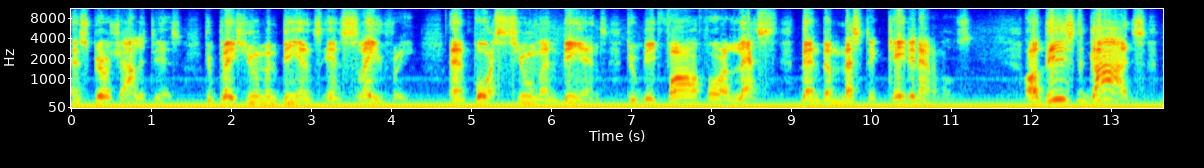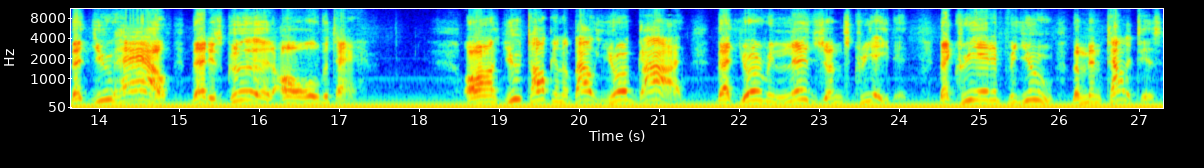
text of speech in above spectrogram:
and spiritualities to place human beings in slavery and force human beings to be far, far less than domesticated animals? Are these the gods that you have that is good all the time? Are you talking about your God that your religions created? That created for you the mentalities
